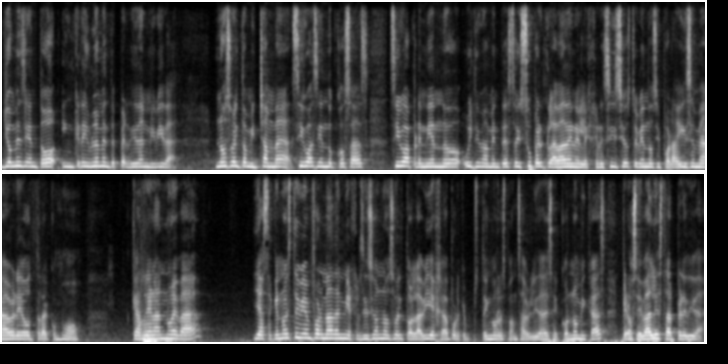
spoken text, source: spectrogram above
Yo me siento increíblemente perdida en mi vida. no suelto mi chamba, sigo haciendo cosas, sigo aprendiendo. Últimamente estoy súper clavada en el ejercicio, estoy viendo si por ahí se me abre otra como carrera nueva. Y hasta que no esté bien formada en mi ejercicio no suelto la vieja porque pues, tengo responsabilidades económicas, pero se vale estar perdida.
